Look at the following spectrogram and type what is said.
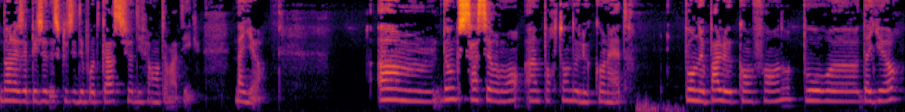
dans les épisodes exclusifs du podcast sur différentes thématiques. D'ailleurs. Euh, donc ça, c'est vraiment important de le connaître pour ne pas le confondre. Pour euh, d'ailleurs,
